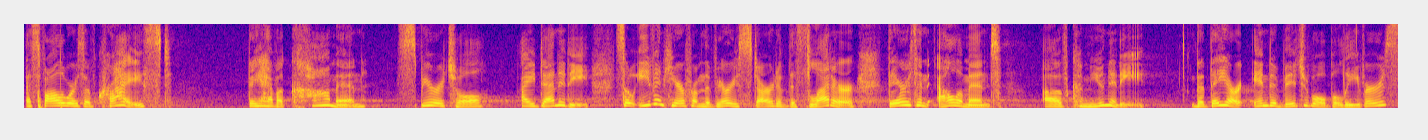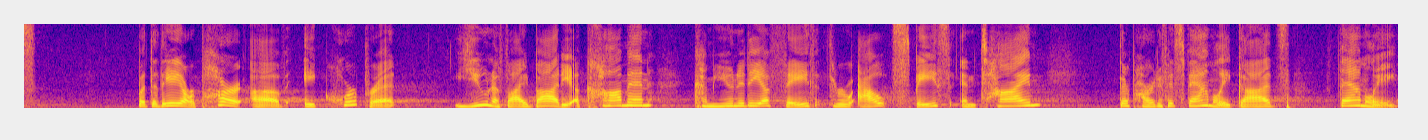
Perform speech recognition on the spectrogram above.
As followers of Christ, they have a common spiritual identity. So, even here from the very start of this letter, there's an element of community that they are individual believers, but that they are part of a corporate, unified body, a common community of faith throughout space and time. They're part of his family, God's family,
